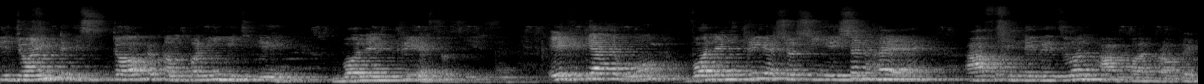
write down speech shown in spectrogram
कि joint stock company is a voluntary association एक क्या है वो? वॉलेंट्री एसोसिएशन है of individual of for profit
